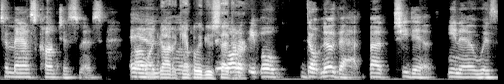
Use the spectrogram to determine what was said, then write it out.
to mass consciousness. And, oh my God! I can't um, believe you said that a lot her. of people don't know that, but she did. You know, with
